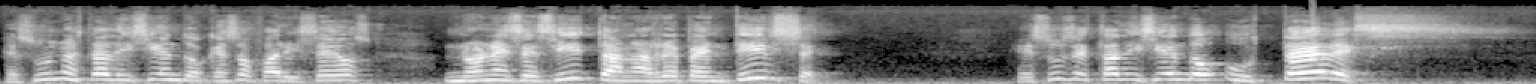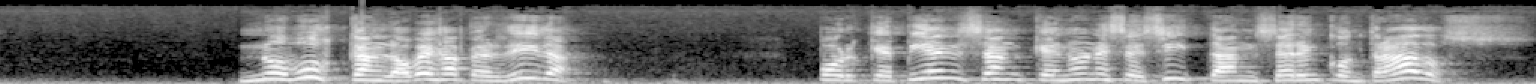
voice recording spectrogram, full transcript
Jesús no está diciendo que esos fariseos no necesitan arrepentirse. Jesús está diciendo, ustedes no buscan la oveja perdida, porque piensan que no necesitan ser encontrados.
